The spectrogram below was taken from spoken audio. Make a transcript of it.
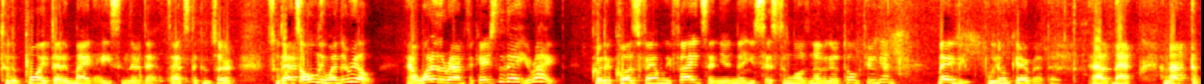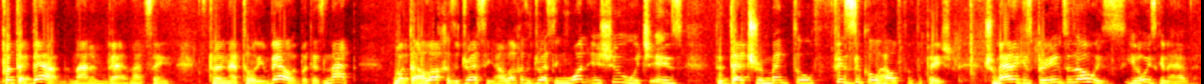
to the point that it might hasten their death? That's the concern. So that's only when they're ill. Now, what are the ramifications of that? You're right. Could it cause family fights and your, your sister-in-law is never going to talk to you again? Maybe. We don't care about that. Not, not, I'm not to put that down. I'm not, inva- I'm not saying it's not totally invalid, but that's not what the halach is addressing. Halach is addressing one issue, which is the detrimental physical health of the patient. Traumatic experience is always, you're always going to have that.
